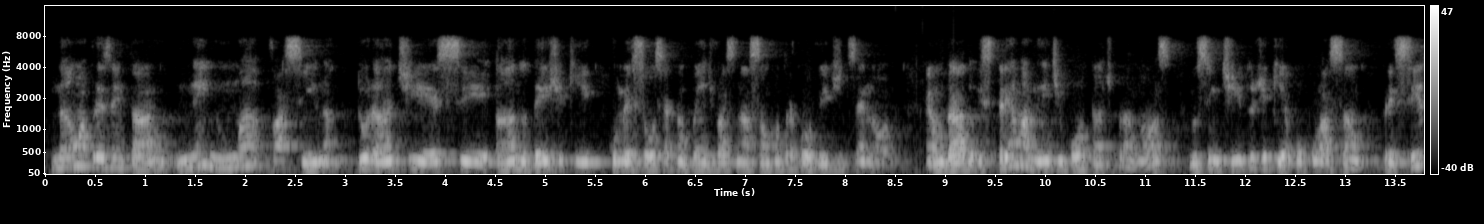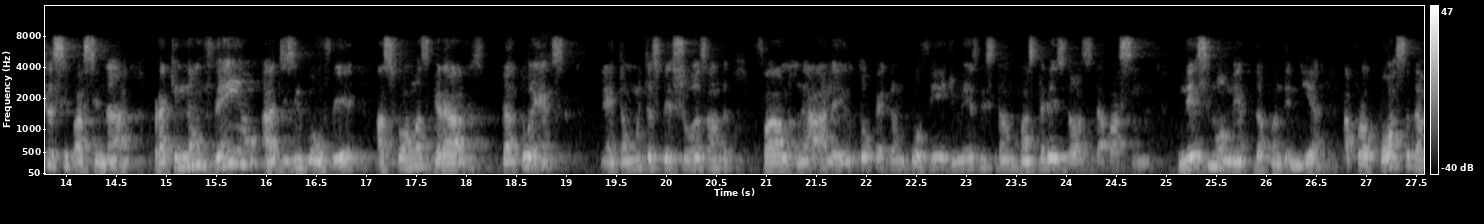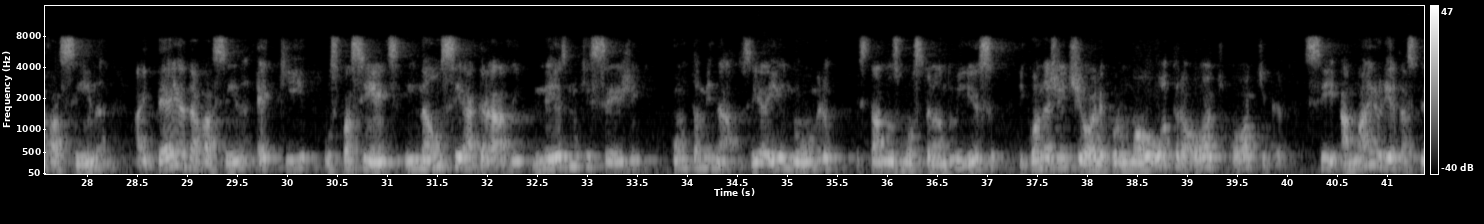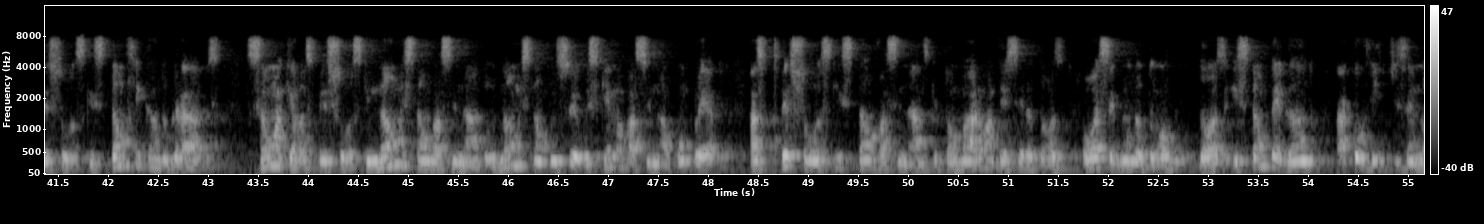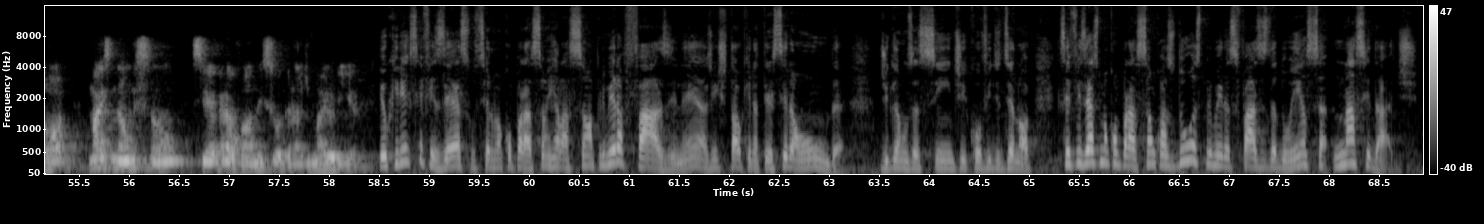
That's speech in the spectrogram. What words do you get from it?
não apresentaram nenhuma vacina durante esse ano, desde que começou-se a campanha de vacinação contra a Covid-19. É um dado extremamente importante para nós, no sentido de que a população precisa se vacinar para que não venham a desenvolver as formas graves da doença. Né? Então, muitas pessoas andam, falam, né, olha, eu estou pegando Covid mesmo estando com as três doses da vacina. Nesse momento da pandemia, a proposta da vacina, a ideia da vacina é que os pacientes não se agravem, mesmo que sejam contaminados. E aí o número está nos mostrando isso. E quando a gente olha por uma outra ótica, se a maioria das pessoas que estão ficando graves são aquelas pessoas que não estão vacinadas ou não estão com seu esquema vacinal completo, as pessoas que estão vacinadas, que tomaram a terceira dose ou a segunda dose, estão pegando a Covid-19, mas não estão se agravando em sua grande maioria. Eu queria que você fizesse, uma comparação em relação à primeira fase, né? A gente está aqui na terceira onda, digamos assim, de Covid-19. Que você fizesse uma comparação com as duas primeiras fases da doença na cidade.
